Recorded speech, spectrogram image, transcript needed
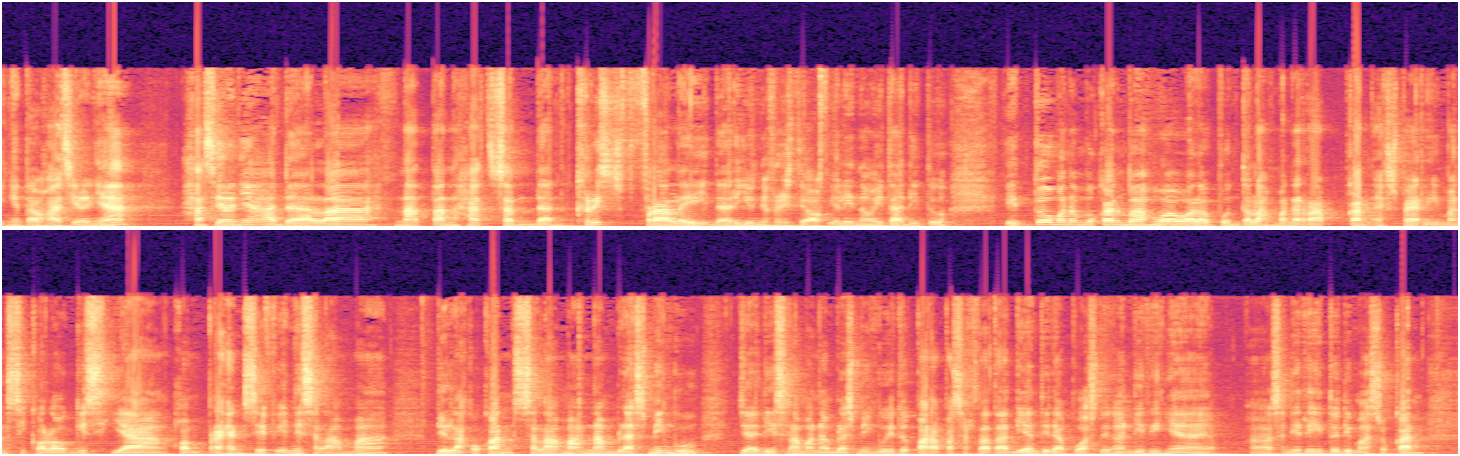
Ingin tahu hasilnya? Hasilnya adalah Nathan Hudson dan Chris Fraley dari University of Illinois tadi itu itu menemukan bahwa walaupun telah menerapkan eksperimen psikologis yang komprehensif ini selama dilakukan selama 16 minggu. Jadi selama 16 minggu itu para peserta tadi yang tidak puas dengan dirinya uh, sendiri itu dimasukkan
